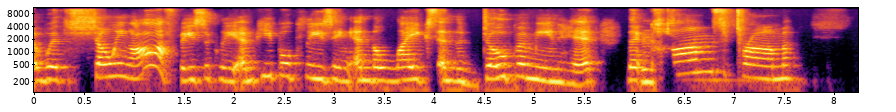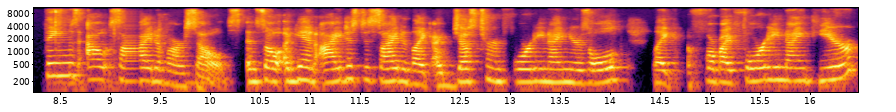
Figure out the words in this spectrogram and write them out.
with showing off basically and people pleasing and the likes and the dopamine hit that mm. comes from things outside of ourselves. And so again, I just decided like I just turned 49 years old, like for my 49th year,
